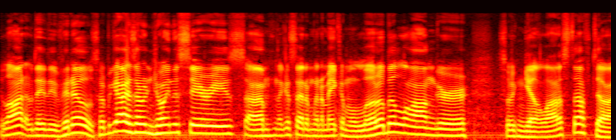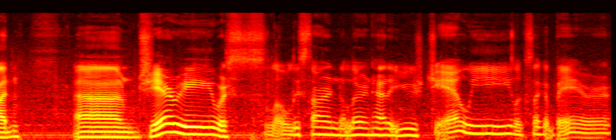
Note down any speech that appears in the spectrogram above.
a lot of daily videos. Hope you guys are enjoying the series. Um, like I said, I'm gonna make them a little bit longer so we can get a lot of stuff done. Um, Jerry, we're slowly starting to learn how to use Jerry. Looks like a bear.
